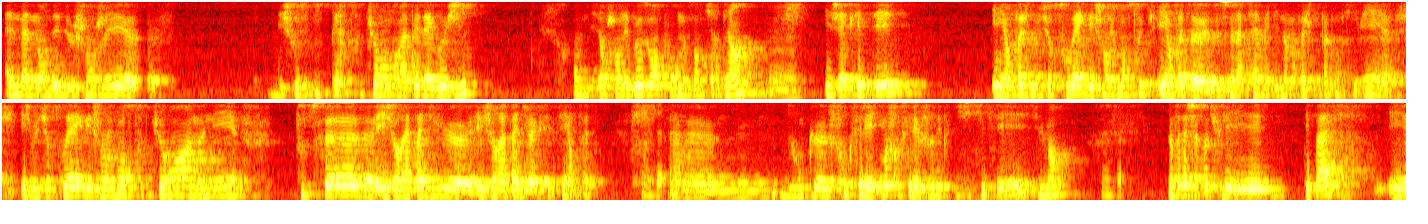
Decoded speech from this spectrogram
elle m'a demandé de changer des choses hyper structurantes dans la pédagogie en me disant j'en ai besoin pour me sentir bien. Mm. Et j'ai accepté. Et en fait, je me suis retrouvée avec des changements structurants. Et en fait, euh, deux semaines après, elle m'a dit non, mais en fait, je peux pas continuer. Et je me suis retrouvée avec des changements structurants à mener toute seule. Et j'aurais pas dû, euh, et j'aurais pas dû accepter, en fait. Euh, donc, je trouve que c'est les, moi, je trouve que c'est les choses les plus difficiles, c'est l'humain. Mais en fait, à chaque fois, tu les dépasses. Et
